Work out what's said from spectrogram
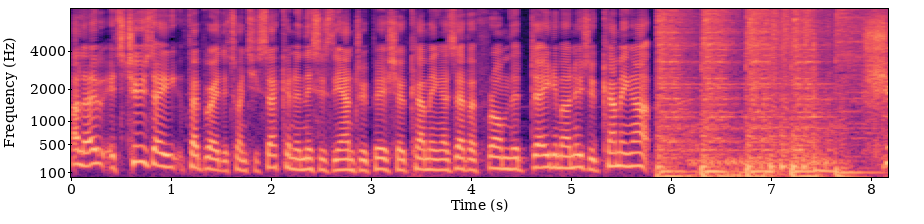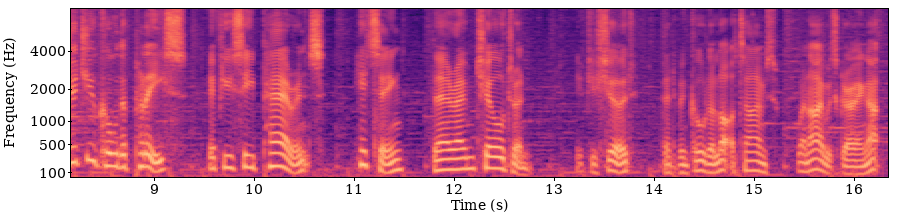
Hello, it's Tuesday, February the 22nd, and this is the Andrew Pierce Show coming as ever from the Daily Mail News. Coming up, should you call the police if you see parents hitting their own children? If you should, they'd have been called a lot of times when I was growing up.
